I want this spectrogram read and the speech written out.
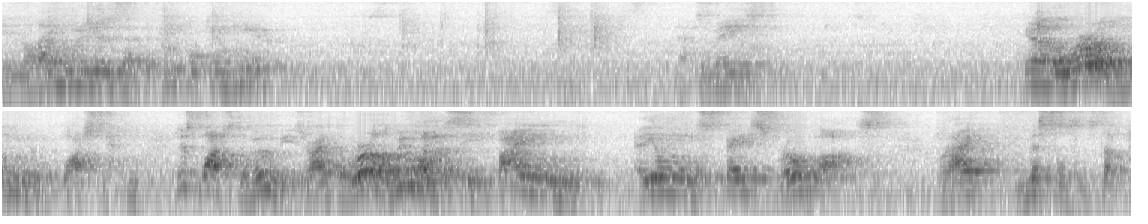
in the languages that the people can hear. That's amazing. You know, the world, you can watch, just watch the movies, right? The world, we want to see fighting alien space robots, right? Missiles and stuff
